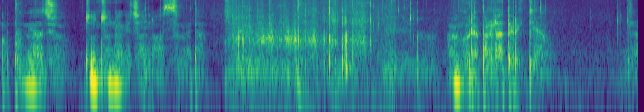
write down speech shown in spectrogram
거품이 아주 쫀쫀하게 잘 나왔습니다. 얼굴에 발라드릴게요. 자.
